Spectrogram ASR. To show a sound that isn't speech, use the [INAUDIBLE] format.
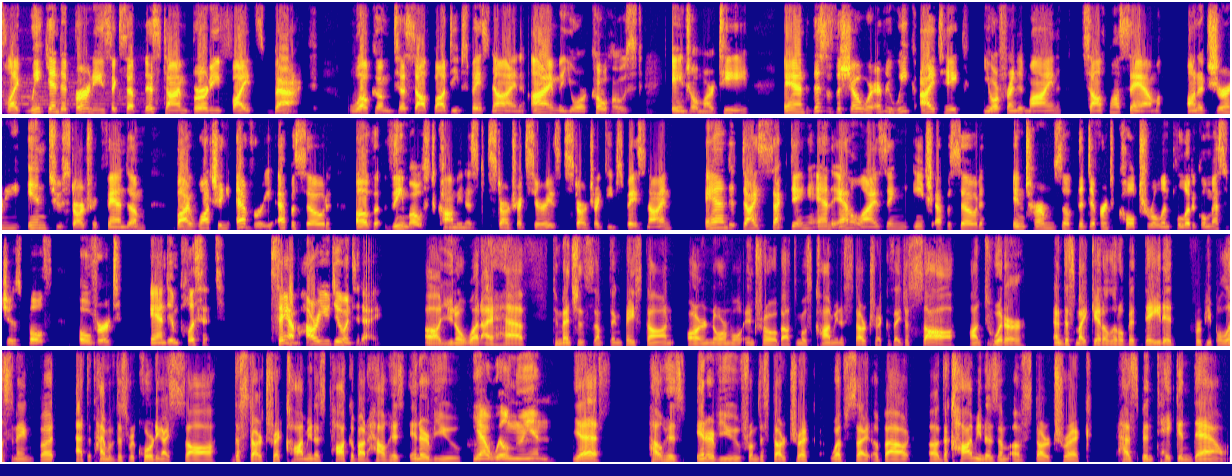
It's like Weekend at Bernie's, except this time Bernie fights back. Welcome to Southpaw Deep Space Nine. I'm your co host, Angel Marti, and this is the show where every week I take your friend and mine, Southpaw Sam, on a journey into Star Trek fandom by watching every episode of the most communist Star Trek series, Star Trek Deep Space Nine, and dissecting and analyzing each episode in terms of the different cultural and political messages, both overt and implicit. Sam, how are you doing today? Uh, you know what? I have to mention something based on our normal intro about the most communist Star Trek, because I just saw on Twitter, and this might get a little bit dated for people listening, but at the time of this recording, I saw the Star Trek communist talk about how his interview. Yeah, Will Nguyen. Yes. How his interview from the Star Trek website about uh, the communism of Star Trek has been taken down.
